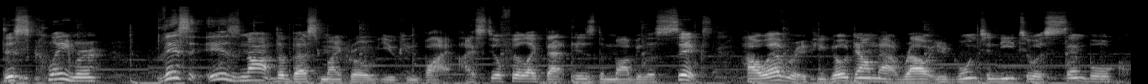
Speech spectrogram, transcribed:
disclaimer, this is not the best micro you can buy. I still feel like that is the Mobula 6. However, if you go down that route, you're going to need to assemble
